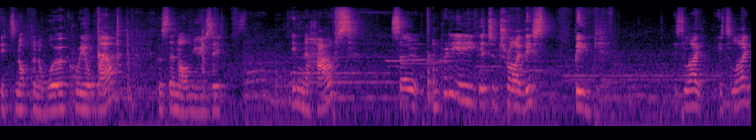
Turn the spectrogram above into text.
it's not going to work real well because then I'll use it in the house. So I'm pretty eager to try this big. It's like, it's like,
